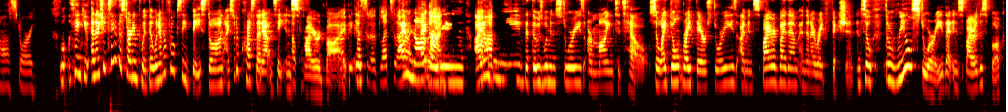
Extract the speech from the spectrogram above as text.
uh, story? Well, thank you. And I should say at the starting point that whenever folks say based on, I sort of cross that out and say inspired okay. by because uh, let's. I'm not writing. I don't uh, believe that those women's stories are mine to tell. So I don't write their stories. I'm inspired by them, and then I write fiction. And so the real story that inspired this book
